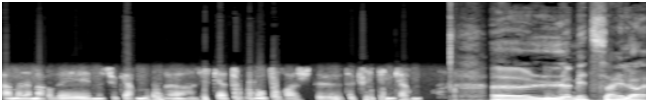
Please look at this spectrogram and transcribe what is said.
à Madame Harvey et Monsieur Carmon, euh, ainsi qu'à tout l'entourage de, de, Christine Carmon. Euh, le médecin, là,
